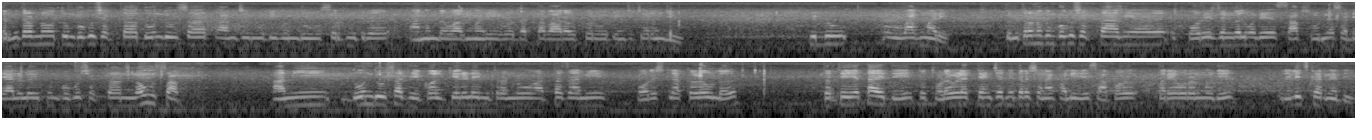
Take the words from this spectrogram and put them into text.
तर मित्रांनो तुम्ही बघू शकता दोन दिवसात आमचे मोठे बंधू सर्पमित्र आनंद वाघमारे व दत्ता बारावकर व त्यांचे चिरंजीव पिल्लू वाघमारे तर मित्रांनो तुम्ही बघू शकता आम्ही फॉरेस्ट जंगलमध्ये साप सोडण्यासाठी आलेलो आहे. तुम्ही बघू शकता नऊ साप आम्ही दोन दिवसात हे कॉल केलेले आहे मित्रांनो. आत्ताच आम्ही फॉरेस्टला कळवलं. तर ते येता येते तो. थोड्या वेळात त्यांच्या निदर्शनाखाली हे साप पर्यावरणमध्ये रिलीज करण्यात येईल.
